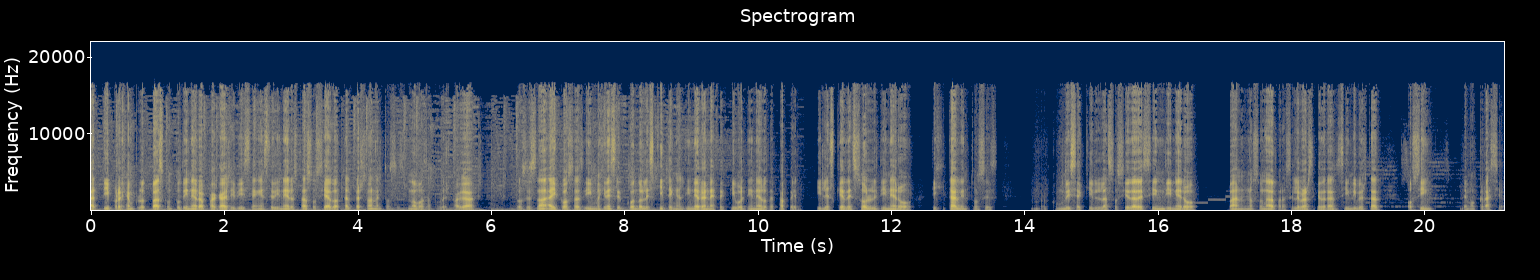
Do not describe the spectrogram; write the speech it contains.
a ti, por ejemplo, vas con tu dinero a pagar y dicen este dinero está asociado a tal persona, entonces no vas a poder pagar. Entonces hay cosas, imagínense cuando les quiten el dinero en efectivo, el dinero de papel, y les quede solo el dinero digital, entonces, como dice aquí, las sociedades sin dinero van, no son nada para celebrar, se quedarán sin libertad o sin democracia.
